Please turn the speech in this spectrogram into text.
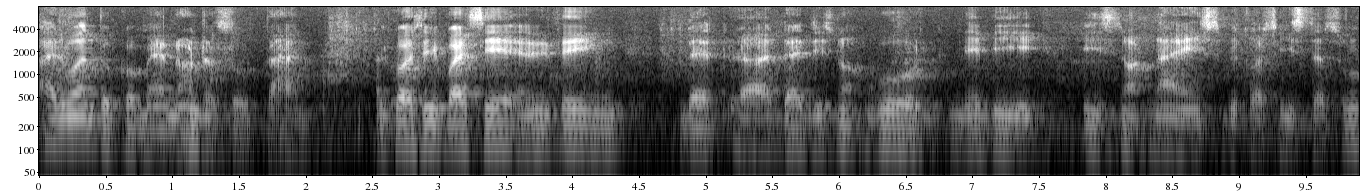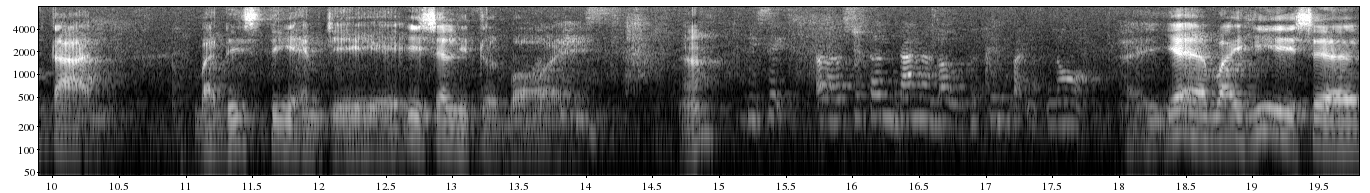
I don't want to comment on the Sultan because if I say anything that uh, that is not good, maybe it's not nice because he's the Sultan. But this TMJ is a little boy. Huh? He uh, Sultan done a lot of things, but ignore. Uh, yeah, but he is uh,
